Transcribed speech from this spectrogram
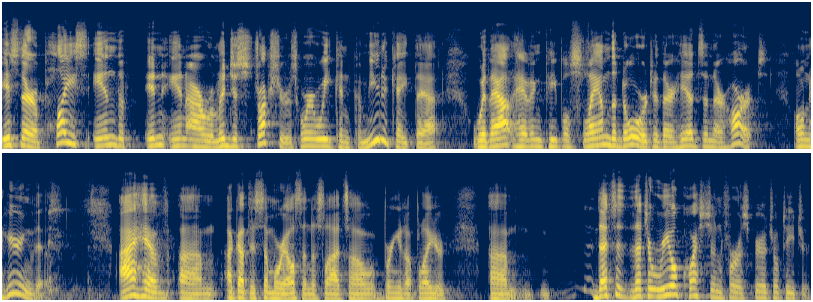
is there a place in, the, in, in our religious structures where we can communicate that without having people slam the door to their heads and their hearts on hearing this. I have, um, I got this somewhere else in the slide, so I'll bring it up later. Um, that's a, that's a real question for a spiritual teacher.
